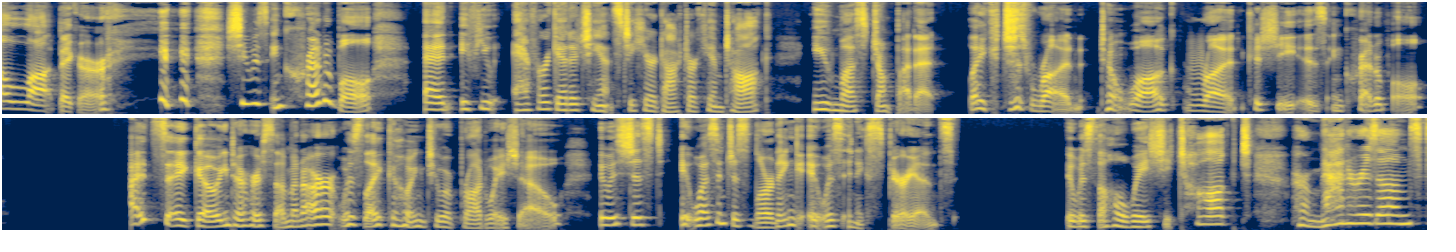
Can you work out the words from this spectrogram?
A lot bigger. she was incredible. And if you ever get a chance to hear Dr. Kim talk, you must jump at it. Like just run, don't walk, run, because she is incredible. I'd say going to her seminar was like going to a Broadway show. It was just, it wasn't just learning, it was an experience. It was the whole way she talked, her mannerisms.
